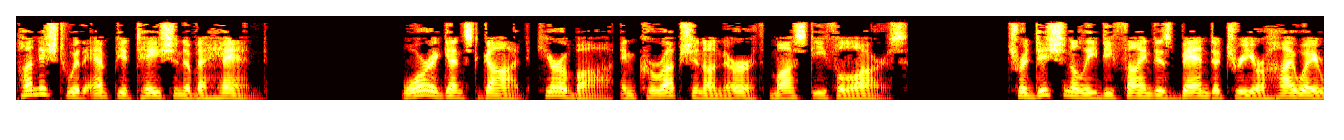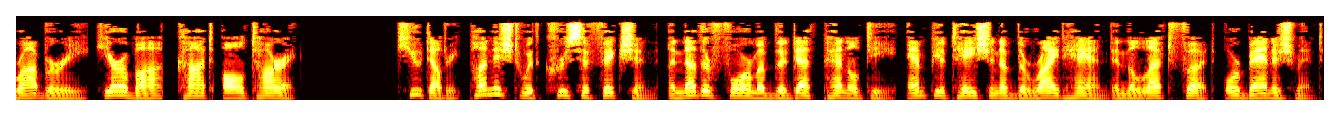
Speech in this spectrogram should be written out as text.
punished with amputation of a hand War against God and corruption on earth Traditionally defined as banditry or highway robbery punished with crucifixion, another form of the death penalty, amputation of the right hand and the left foot, or banishment.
